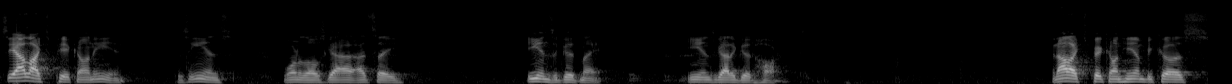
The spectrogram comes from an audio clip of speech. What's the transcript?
See, I like to pick on Ian because Ian's one of those guys I'd say Ian's a good man. Ian's got a good heart. And I like to pick on him because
